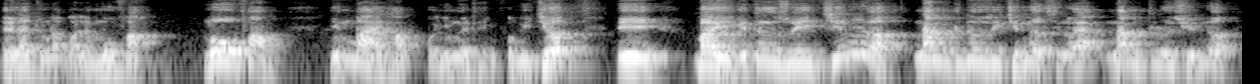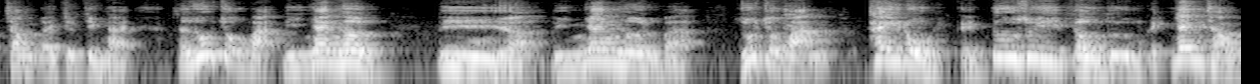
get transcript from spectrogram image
Đấy là chúng ta gọi là mô phỏng. Mô phỏng những bài học của những người thành công đi trước. Thì bảy cái tư duy chiến lược, năm cái tư duy chiến lược, xin lỗi năm tư duy chiến lược trong cái chương trình này sẽ giúp cho các bạn đi nhanh hơn, đi à, đi nhanh hơn và giúp cho các bạn thay đổi cái tư duy đầu tư một cách nhanh chóng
